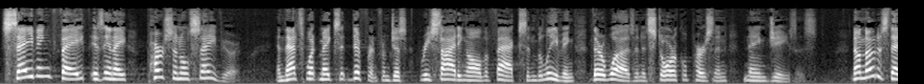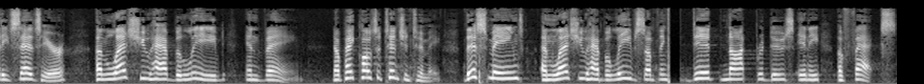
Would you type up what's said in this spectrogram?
Saving faith is in a personal Savior. And that's what makes it different from just reciting all the facts and believing there was an historical person named Jesus. Now, notice that he says here, unless you have believed in vain. Now, pay close attention to me. This means unless you have believed something did not produce any effects.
